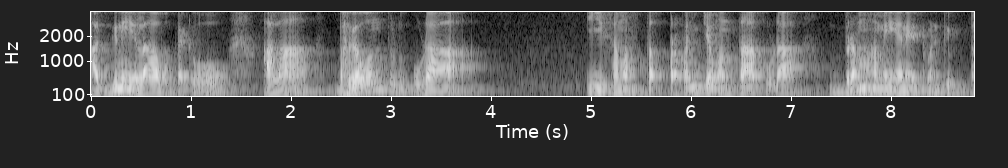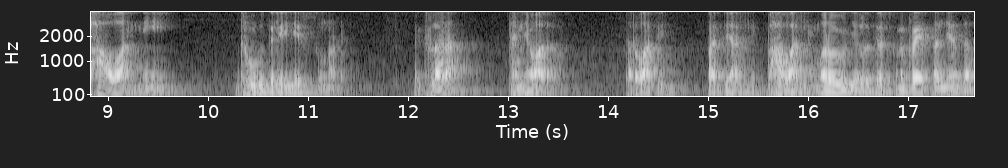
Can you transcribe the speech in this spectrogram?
అగ్ని ఎలా ఒక్కటో అలా భగవంతుడు కూడా ఈ సమస్త ప్రపంచమంతా కూడా బ్రహ్మమే అనేటువంటి భావాన్ని ధ్రువుడు తెలియజేస్తున్నాడు. మిత్రులారా ధన్యవాదాలు. తర్వాతి పద్యాల్ని భావాల్ని మరో వీడియోలో తెలుసుకునే ప్రయత్నం చేద్దాం.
